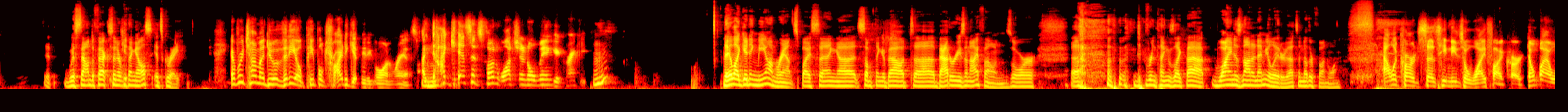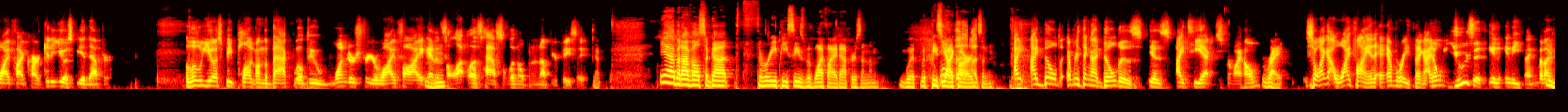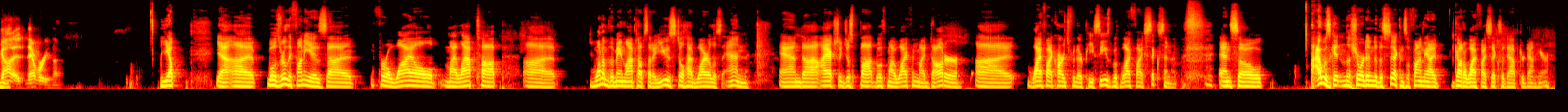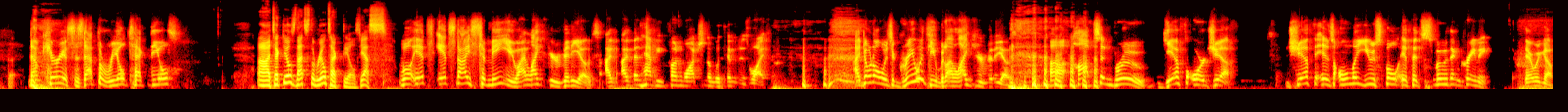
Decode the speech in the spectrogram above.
it, with sound effects and everything else. It's great. every time I do a video, people try to get me to go on rants. I, I guess it's fun watching an old man get cranky. They like getting me on rants by saying uh, something about uh, batteries and iPhones or uh, different things like that. Wine is not an emulator. That's another fun one. Alucard says he needs a Wi-Fi card. Don't buy a Wi-Fi card. Get a USB adapter. A little USB plug on the back will do wonders for your Wi-Fi, and Mhm. it's a lot less hassle than opening up your PC. Yeah, but I've also got three PCs with Wi-Fi adapters in them with with PCI Well, the- cards and I, I build everything I build is is ITX for my home, right. so I got Wi-Fi in everything. I don't use it in anything, but I've Mhm. got it in everything. Yep. Yeah. Uh, what was really funny is uh, for a while, my laptop, uh, one of the main laptops that I used, still had wireless N. And uh, I actually just bought both my wife and my daughter uh, Wi Fi cards for their PCs with Wi Fi 6 in it. And so I was getting the short end of the stick. And so finally I got a Wi Fi 6 adapter down here. But, Now I'm curious, is that the real tech deals? uh, tech deals? That's the real tech deals. Yes. Well, it's it's nice to meet you. I like your videos. I've I've been having fun watching them with him and his wife. I don't always agree with you, but I like your videos. Uh, Hops and Brew, GIF or GIF. GIF is only useful if it's smooth and creamy. There we go.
